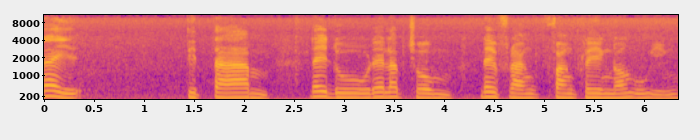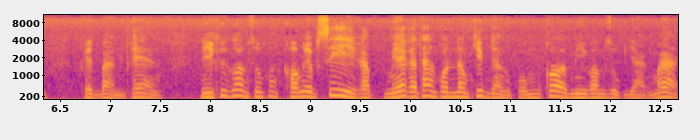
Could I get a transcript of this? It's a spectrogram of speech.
ได้ติดตามได้ดูได้รับชม ได้ฟังฟังเพลงน้องอุ๋งอิง เพชรบานแพง นี่คือความสุขของเอฟซีครับแม้กระทั่งคนทำคลิปอย่างผมก็มีความสุขอย่างมาก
